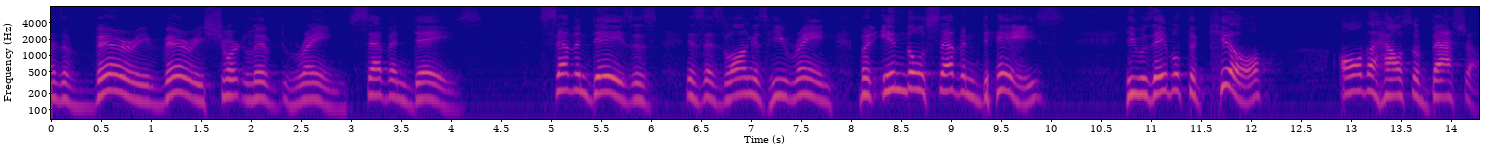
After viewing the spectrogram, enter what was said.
has a very, very short lived reign seven days. Seven days is, is as long as he reigned. But in those seven days, he was able to kill all the house of Baasha,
